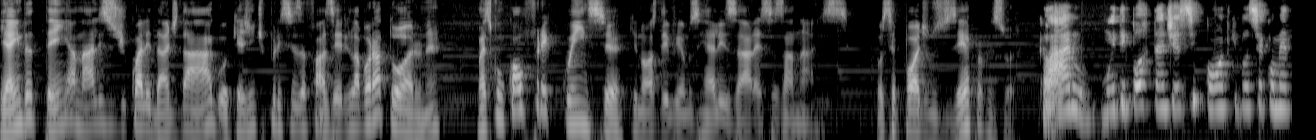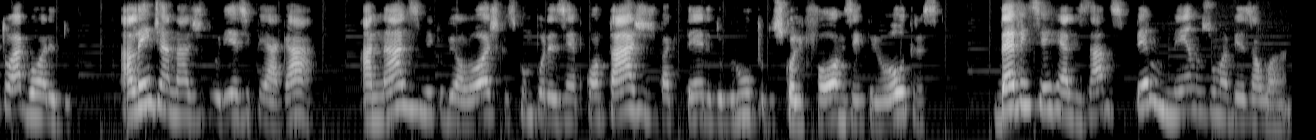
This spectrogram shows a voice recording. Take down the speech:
E ainda tem análise de qualidade da água que a gente precisa fazer em laboratório, né? Mas com qual frequência que nós devemos realizar essas análises? Você pode nos dizer, professor? Claro, muito importante esse ponto que você comentou agora, Edu. Além de análise de dureza e pH, análises microbiológicas, como por exemplo contágios de bactérias do grupo dos coliformes, entre outras, devem ser realizadas pelo menos uma vez ao ano.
